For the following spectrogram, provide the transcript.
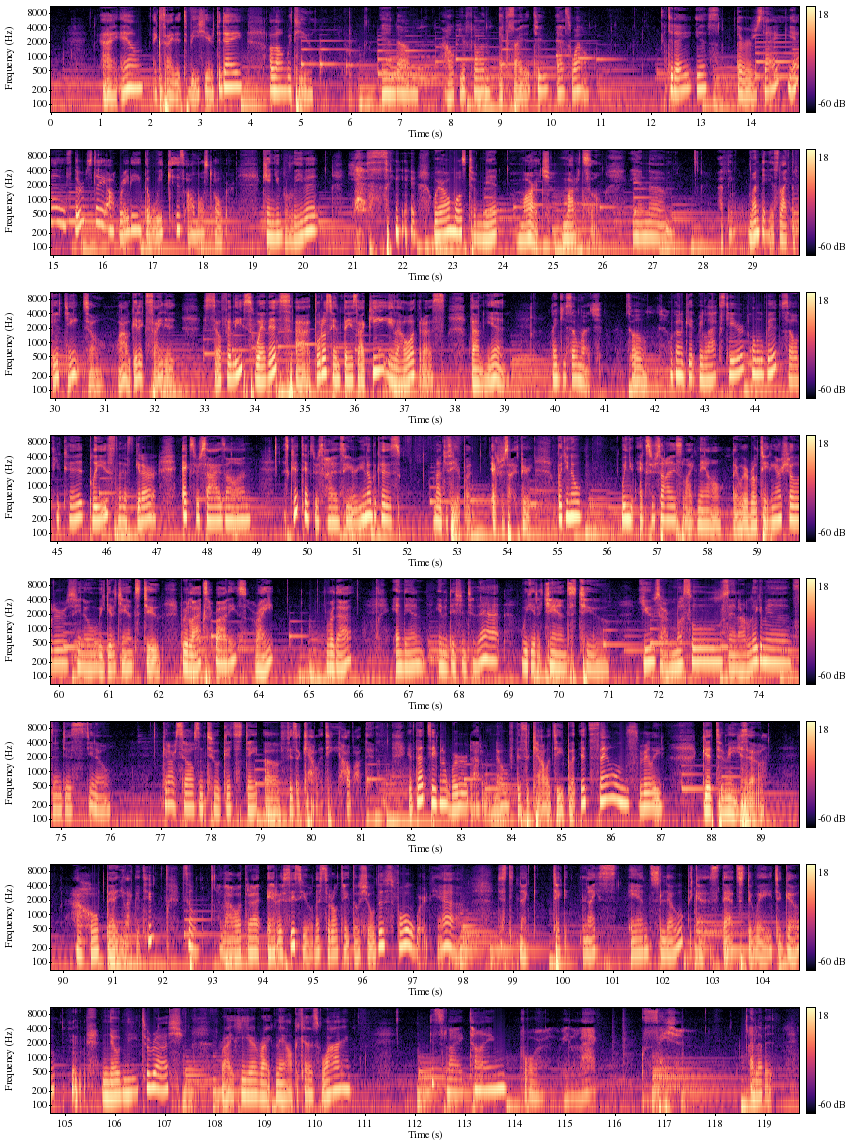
I am excited to be here today along with you. And um, I hope you're feeling excited too as well. Today is Thursday. Yes, Thursday already. The week is almost over. Can you believe it? Yes. We're almost to mid March, Marzo. And um, I think Monday is like the 15th. So, wow, get excited. So feliz jueves a todos gentes aquí y las otras también. Thank you so much. So we're going to get relaxed here a little bit. So if you could, please let's get our exercise on. It's good to exercise here, you know, because not just here, but exercise, period. But you know, when you exercise like now, we're rotating our shoulders, you know, we get a chance to relax our bodies, right? For that. And then, in addition to that, we get a chance to use our muscles and our ligaments and just, you know, get ourselves into a good state of physicality. How about that? If that's even a word, I don't know, physicality, but it sounds really good to me. So I hope that you liked it too. So la otra ejercicio. Let's rotate those shoulders forward. Yeah. Just like take it nice and slow because that's the way to go. no need to rush right here, right now, because why? It's like time for relaxation. I love it.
